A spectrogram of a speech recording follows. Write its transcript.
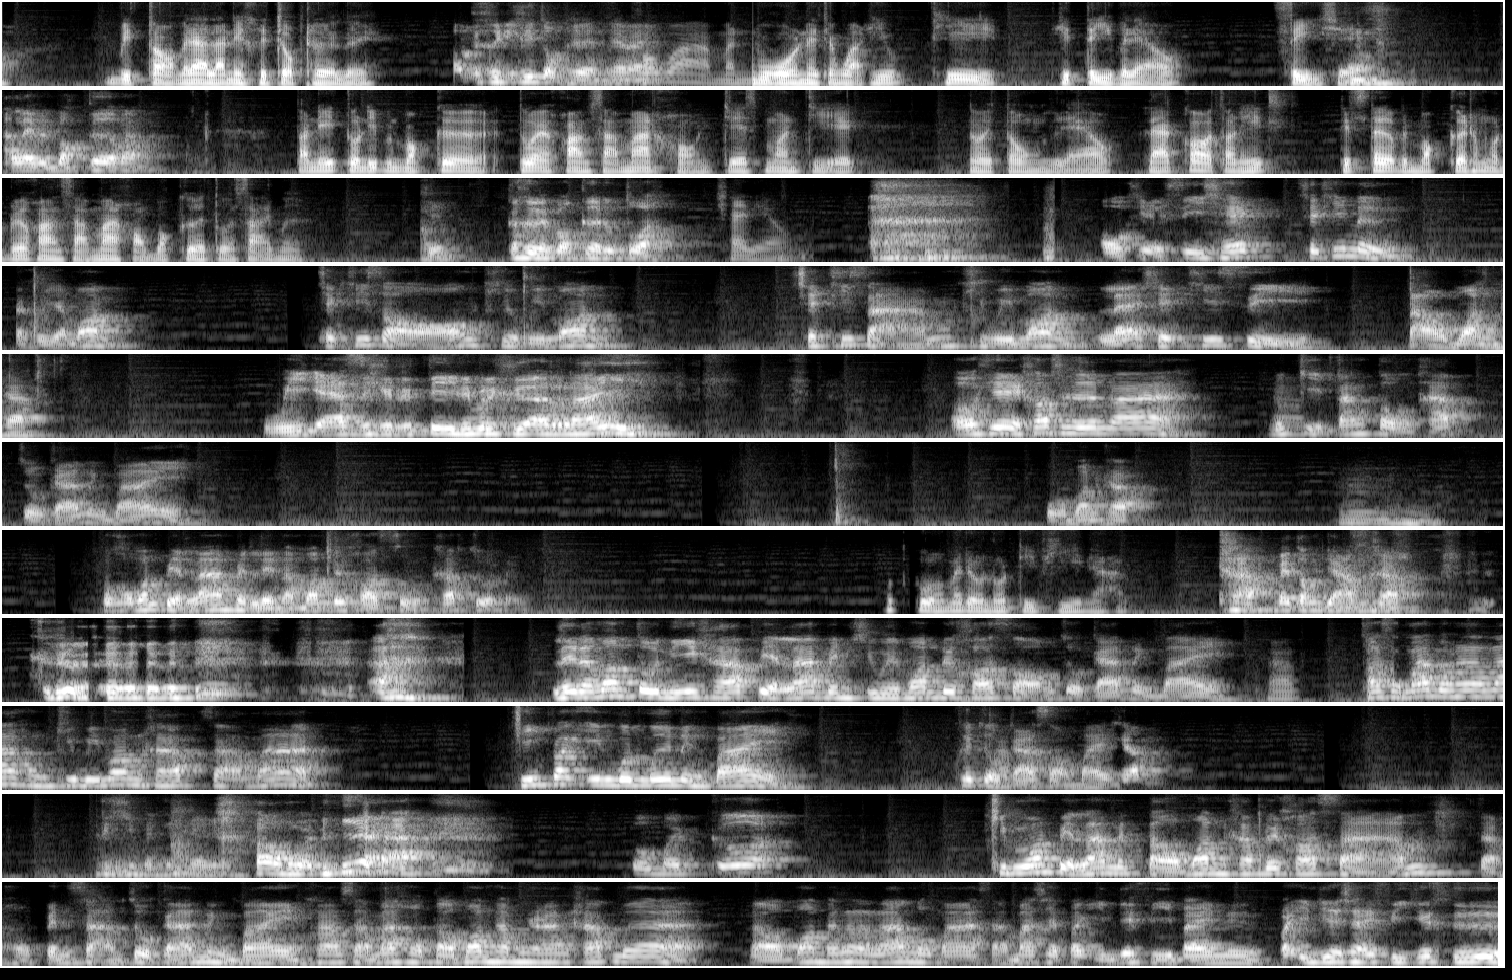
บิดต่อไม่ได้แล้วนี่คือจบเทิร์นเลยอ๋อก็คือนี่คือจบเทิร์นใช่ไหมเพราะว่ามันโวในจังหวะที่ที่ที่ตีไปแล้ว4เช็คอะไรเป็นบล็อกเกอร์บ้างตอนนี้ตัวนี้เป็นบล็อกเกอร์ด้วยความสามารถของ j e s m o n GX โดยตรงอยู่แล้ว และก็ตอนนี้ลิสเตอร์เป็นบล็อกเกอร์ทั้งหมดด้วยความสามารถของบล็อกเกอร์ตัวซ้ายมือโอเคก็คือเป็นบล็อกเกอร์ทุกตัว ใช่แล้ว โอเคซีเช็คเช็คที่หนึ่งแต่คุยามอน เช็คที่สองคิวบีมอน เช็คที่สามคิวบีมอน และเช็คที่สี่เต่ามอนครับ We Air Security นี่มันคืออะไร โอเค เข้าเทิร์นมาลูกกีตั้งตรงครับ โจการ์ดหนึ่งใบโปเกมอนครับ อืมโปเกมอนเปลี่ยนร่างเป็นเรนามอนด้วยคอสศูนย์ครับจุดหนึ่งทุกตัวไม่โดนลด DP นะครับ ครับ ไม่ต้องย้ำครับอะเรนามอนตัวนี้ครับ เปลี่ยนร่างเป็นคิว i มอนด้วยคอสสองโจทย์การ์ดหนึ่งใบครับ ความสามารถบนหน้าหน้าของคิว i มอนครับ สามารถทิ้งปลั๊กอินบนมือหนึ่งใบ เพื่อโจทย์การ์ดสองใบครับตีมันยังไงเข้าวะเนี่ยโอ้ my god คิมมอนเปลี่ยนร่างเป็นเต่ามอนครับด้วยคอสสามจากหกเป็นสามโจทย์การ์ดหนึ่งใบ ความสามารถของเต่ามอนทำงานครับ เมื่อเต่ามอนพัฒนาร่างลงมา สามารถใช้ปลั๊กอินได้ฟรีใบหนึ่งปลั๊กอินที่จะใช้ฟรีก็คือ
